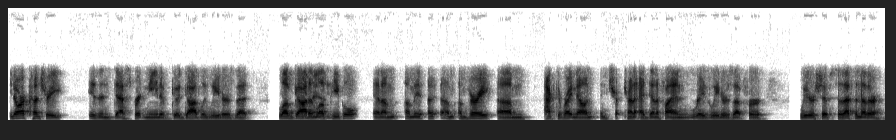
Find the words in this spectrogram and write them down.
you know, our country is in desperate need of good, godly leaders that love God and love people. And I'm I'm I'm, I'm very um, active right now in, in tr- trying to identify and raise leaders up for leadership. So that's another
